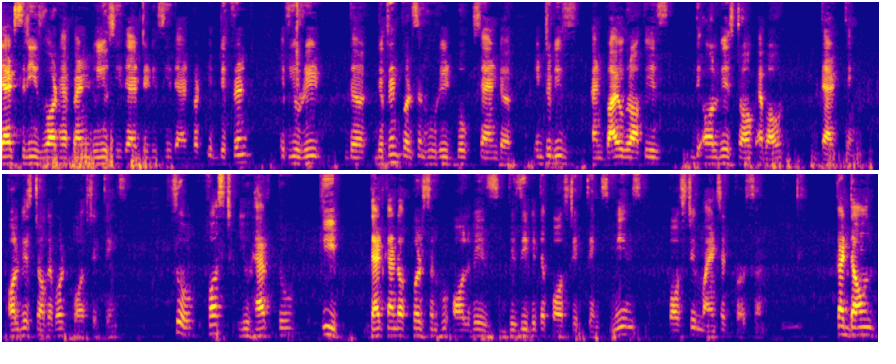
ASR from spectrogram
That series what happened do you see that did you see that? But if different if you read the different person who read books and uh, interviews and biographies they always talk about that thing always talk about positive things. So first you have to keep that kind of person who always busy with the positive things means positive mindset person. Cut down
